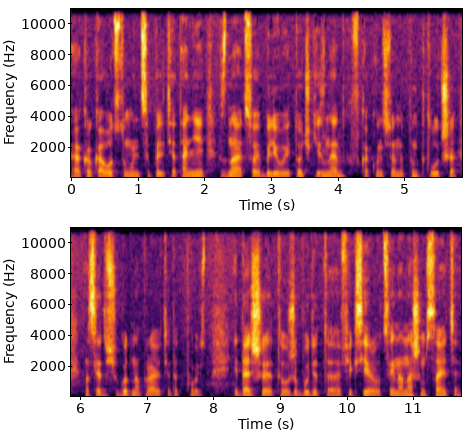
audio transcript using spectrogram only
э, к руководству муниципалитета. Они знают свои болевые точки и знают, угу. в какой населенный пункт лучше на следующий год направить этот поезд. И дальше это уже будет э, фиксироваться и на нашем сайте,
